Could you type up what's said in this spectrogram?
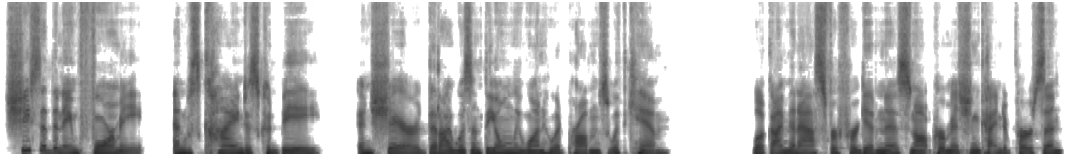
She said the name for me and was kind as could be and shared that I wasn't the only one who had problems with Kim. Look, I'm an ask for forgiveness, not permission kind of person.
